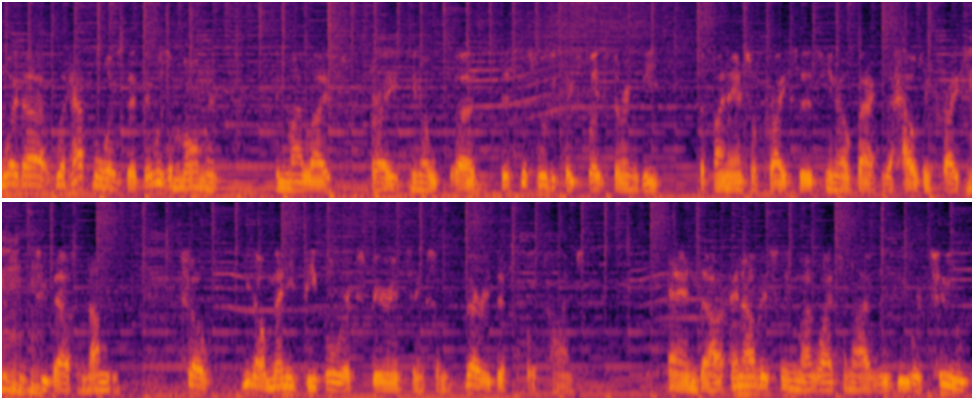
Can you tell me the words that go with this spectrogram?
what uh, what happened was that there was a moment in my life, right? You know, uh, this this movie takes place during the the financial crisis. You know, back to the housing crisis Mhm. in 2009. So, you know, many people were experiencing some very difficult times, and uh, and obviously my wife and I we, we were too.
